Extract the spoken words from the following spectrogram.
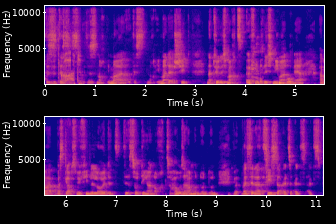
Das ist, das, ist, das ist noch immer, das ist noch immer der Shit. Natürlich macht es öffentlich niemand oh. mehr, aber was glaubst du, wie viele Leute so Dinger noch zu Hause haben und, und, und weißt du, da ziehst du als, als, als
